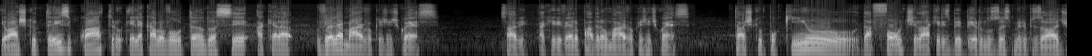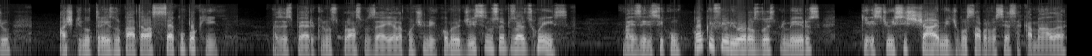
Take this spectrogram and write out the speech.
Eu acho que o 3 e 4 ele acaba voltando a ser aquela velha Marvel que a gente conhece. Sabe? Aquele velho padrão Marvel que a gente conhece. Então acho que um pouquinho da fonte lá que eles beberam nos dois primeiros episódios, acho que no 3 e no 4 ela seca um pouquinho. Mas eu espero que nos próximos aí ela continue. Como eu disse, não são episódios ruins. Mas eles ficam um pouco inferior aos dois primeiros, que eles tinham esse charme de mostrar pra você essa Kamala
